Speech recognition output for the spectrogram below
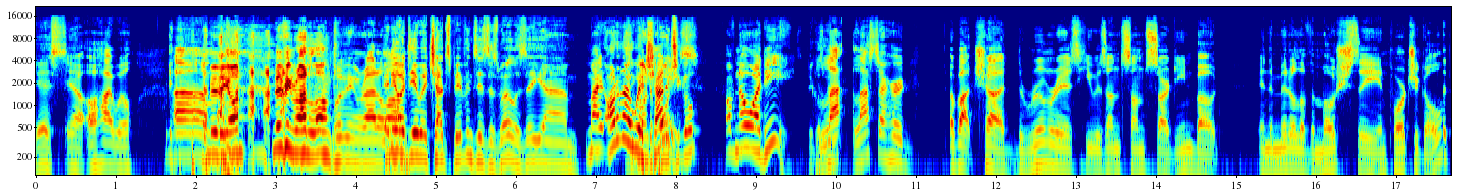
Yes. Yeah. Oh, hi, Will. Um, moving on, moving right along, moving right along. Any idea where Chad Spivens is as well? Is he? Um, mate. I don't know where gone to Chad Portugal? is. I've no idea. because La- last I heard about Chud, the rumor is he was on some sardine boat in the middle of the Mosh Sea in Portugal,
